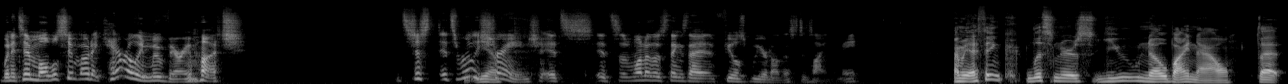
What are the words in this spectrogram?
when it's in mobile suit mode it can't really move very much. It's just it's really Yeah. strange. It's it's one of those things that feels weird on this design to me. I mean, I think listeners, you know by now that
